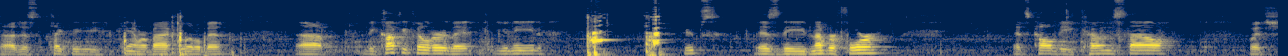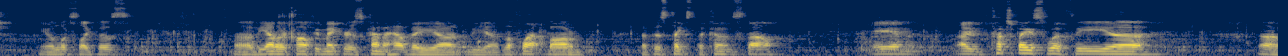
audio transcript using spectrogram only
uh, just take the camera back a little bit. Uh, the coffee filter that you need, oops, is the number four. It's called the cone style, which you know looks like this. Uh, the other coffee makers kind of have a uh, the uh, the flat bottom, but this takes the cone style and I touched base with the uh, uh,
